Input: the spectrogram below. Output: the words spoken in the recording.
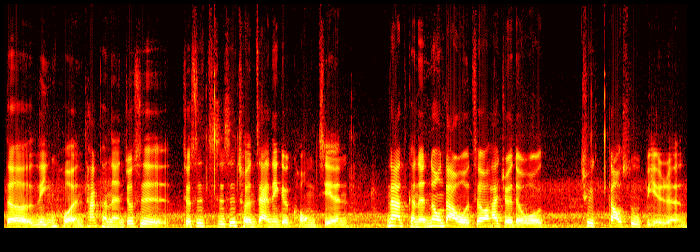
的灵魂，他可能就是就是只是存在那个空间，那可能弄到我之后，他觉得我去告诉别人，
